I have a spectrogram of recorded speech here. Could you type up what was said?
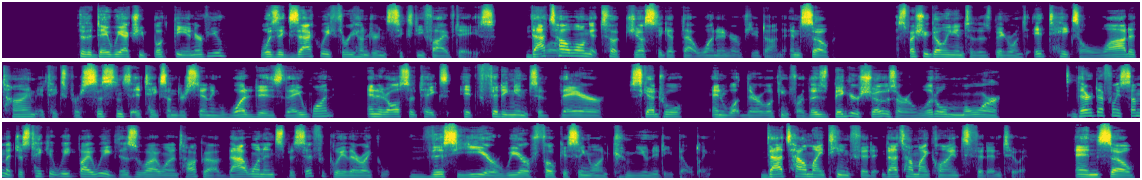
to the day we actually booked the interview was exactly 365 days. That's Whoa. how long it took just to get that one interview done. And so, especially going into those bigger ones, it takes a lot of time. It takes persistence. It takes understanding what it is they want. And it also takes it fitting into their schedule and what they're looking for. Those bigger shows are a little more there are definitely some that just take it week by week. This is what I want to talk about. That one in specifically, they're like, this year we are focusing on community building. That's how my team fit it. That's how my clients fit into it. And so,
